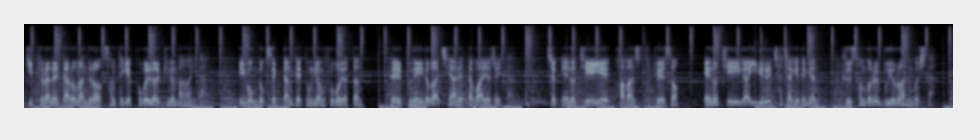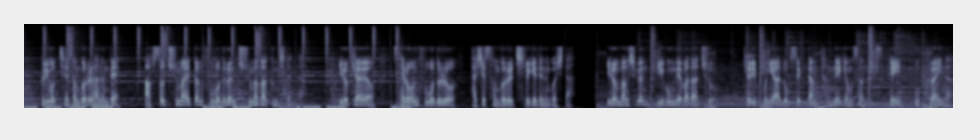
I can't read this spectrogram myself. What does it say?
기표란을 따로 만들어 선택의 폭을 넓히는 방안이다. 미국 녹색당 대통령 후보였던 렐프 네이더가 제안했다고 알려져 있다. 즉 NOTA의 과반수 투표에서 NOTA가 1위를 차지하게 되면 그 선거를 무효로 하는 것이다. 그리고 재선거를 하는데 앞서 출마했던 후보들은 출마가 금지된다. 이렇게 하여 새로운 후보들로 다시 선거를 치르게 되는 것이다. 이런 방식은 미국 네바다주, 캘리포니아 녹색당 당내 경선, 스페인, 우크라이나,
